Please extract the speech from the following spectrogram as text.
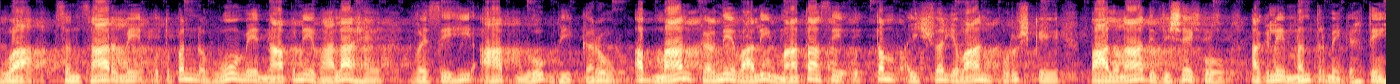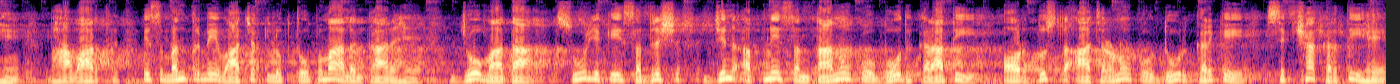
हुआ संसार में उत्पन्न हुओं में नापने वाला है वैसे ही आप लोग भी करो। अब मान करने वाली माता से उत्तम ऐश्वर्यवान पुरुष के पालनादि विषय को अगले मंत्र में कहते हैं। भावार्थ, इस मंत्र में वाचक् लुप्तोपमा अलंकार है। जो माता सूर्य के सदृश, जिन अपने संतानों को बोध कराती और दुष्ट आचरणों को दूर करके शिक्षा करती है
